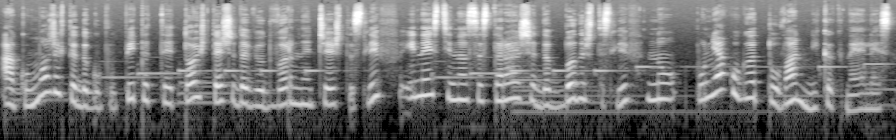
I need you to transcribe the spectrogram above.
Ако можехте да го попитате, той щеше да ви отвърне, че е щастлив и наистина се стараеше да бъде щастлив, но понякога това никак не е лесно.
